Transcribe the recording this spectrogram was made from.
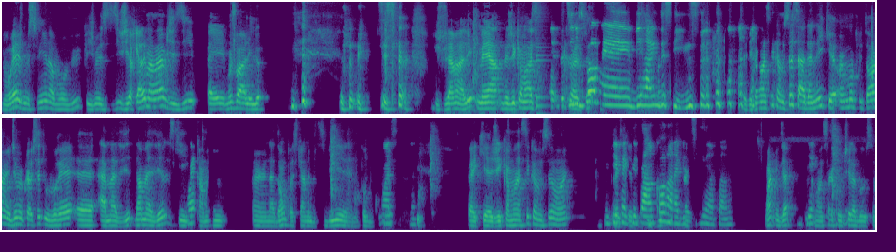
Pour vrai, je me souviens d'avoir vu. Puis je me suis dit, j'ai regardé ma mère j'ai dit, ben, moi, je vais aller là. c'est ça. Je suis jamais allé, mais, mais j'ai commencé. Tu pas, mais behind the scenes. j'ai commencé comme ça. Ça a donné qu'un mois plus tard, un gym CrossFit ouvrait euh, à ma ville, dans ma ville, ce qui est quand même un addon parce qu'en Abitibi, il n'y en a pas beaucoup. Ouais, fait que j'ai commencé comme ça, ouais. OK, fait, que tu étais encore en Abitibi en temps Oui, exact. J'ai commencé à coacher là-bas aussi.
